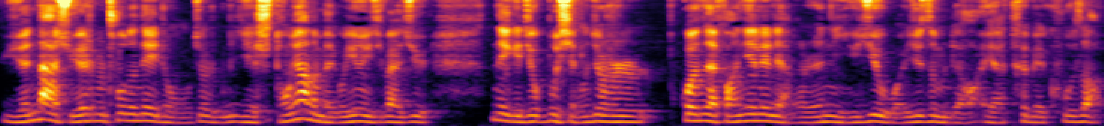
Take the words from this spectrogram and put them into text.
语言大学什么出的那种，就是也是同样的美国英语几百句，那个就不行，就是关在房间里两个人你一句我一句这么聊，哎呀，特别枯燥。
